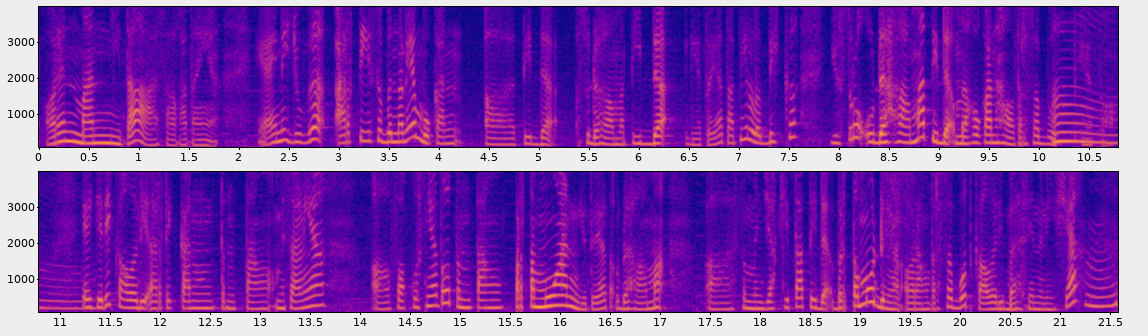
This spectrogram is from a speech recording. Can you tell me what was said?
Ya, oren manita asal katanya. Ya ini juga arti sebenarnya bukan uh, tidak sudah lama tidak gitu ya. Tapi lebih ke justru udah lama tidak melakukan hal tersebut gitu. Ya jadi kalau diartikan tentang misalnya uh, fokusnya tuh tentang pertemuan gitu ya udah lama uh, semenjak kita tidak bertemu dengan orang tersebut kalau di bahasa Indonesia Hmm.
